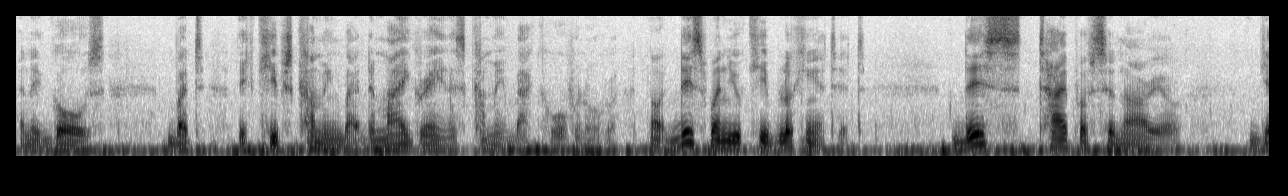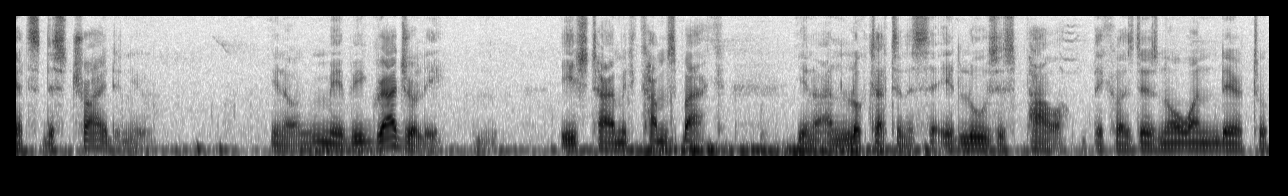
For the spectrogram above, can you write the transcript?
and it goes but it keeps coming back the migraine is coming back over and over now this when you keep looking at it this type of scenario gets destroyed in you you know maybe gradually each time it comes back you know and looked at it it loses power because there's no one there to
